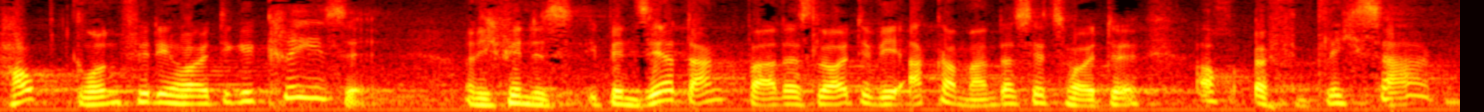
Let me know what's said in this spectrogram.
Hauptgrund für die heutige Krise. Und ich, finde es, ich bin sehr dankbar, dass Leute wie Ackermann das jetzt heute auch öffentlich sagen.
